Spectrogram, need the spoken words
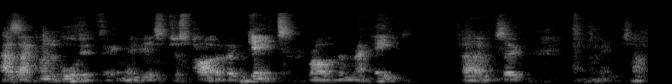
as that kind of audit thing. Maybe it's just part of a gate rather than that aid. Um, so maybe it's not.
